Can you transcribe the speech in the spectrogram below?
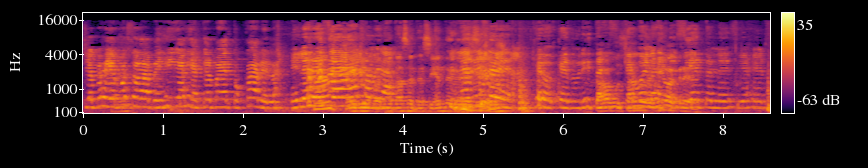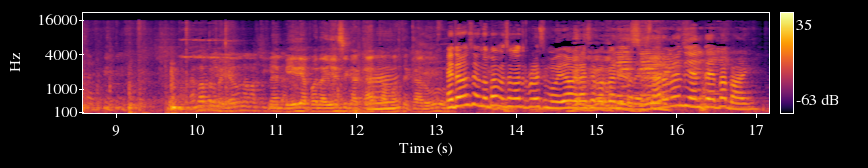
Siempre se había puesto las vejigas y aquel vaya a tocarle. la- Y le dice mamá se te siente. Le dice, qué, qué durita, qué buena se creer. siente, le decía Gerson. Anda, pero me queda una más chiquita. La envidia por la Jessica Carta, este carudo. Entonces nos vemos en otro próximo video. Gracias por venir por estar pendiente. Bye bye.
